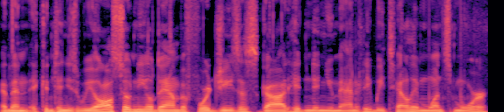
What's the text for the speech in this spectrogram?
And then it continues We also kneel down before Jesus, God hidden in humanity. We tell him once more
